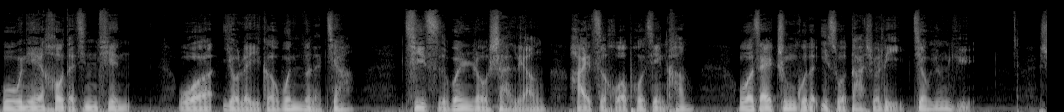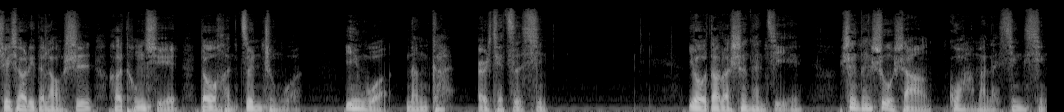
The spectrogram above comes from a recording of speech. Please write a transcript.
五年后的今天，我有了一个温暖的家，妻子温柔善良，孩子活泼健康。我在中国的一所大学里教英语，学校里的老师和同学都很尊重我，因我能干而且自信。又到了圣诞节，圣诞树上挂满了星星，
